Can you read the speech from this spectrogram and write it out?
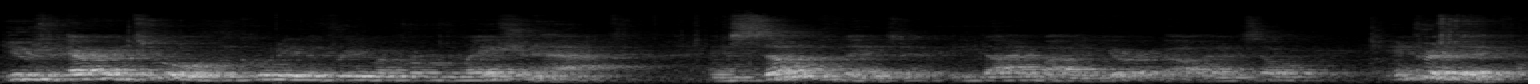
used every tool, including the Freedom of Information Act. And some of the things, he died about a year ago, and it's so interesting.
